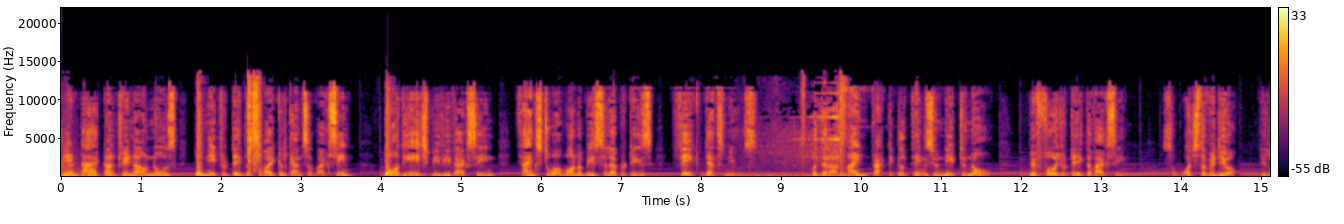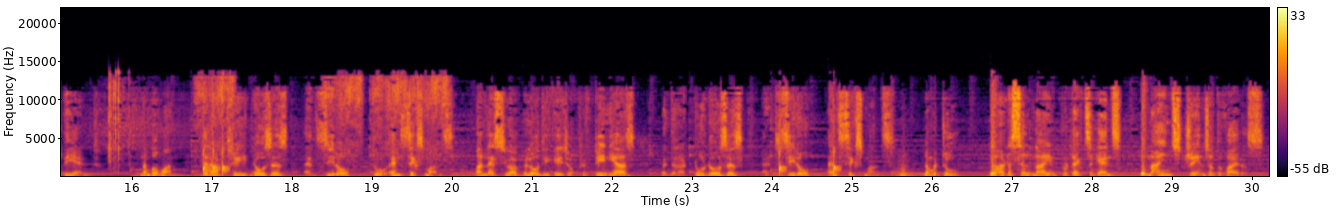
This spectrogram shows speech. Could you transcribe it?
The entire country now knows you need to take the cervical cancer vaccine or the HPV vaccine thanks to a wannabe celebrity's fake death news. But there are nine practical things you need to know before you take the vaccine. So watch the video till the end. Number one, there are three doses at 0, 2 and 6 months unless you are below the age of 15 years when there are two doses at 0 and 6 months. Number 2. Gardasil 9 protects against 9 strains of the virus.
